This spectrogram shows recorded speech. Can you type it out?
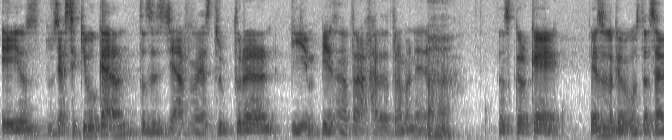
ellos pues, ya se equivocaron, entonces ya reestructuraron y empiezan a trabajar de otra manera. Entonces creo que eso es lo que me gusta, o sea,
